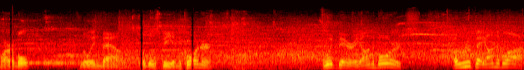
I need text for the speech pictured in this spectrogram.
Marble will inbound. Oglesby in the corner. Woodbury on the boards. Orukpe on the block.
